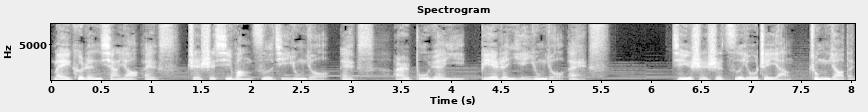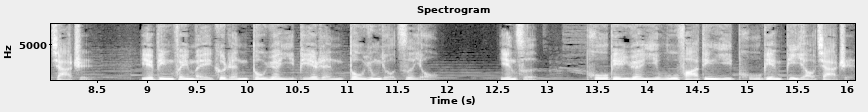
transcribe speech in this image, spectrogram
每个人想要 X 只是希望自己拥有 X，而不愿意别人也拥有 X。即使是自由这样重要的价值，也并非每个人都愿意别人都拥有自由。因此。普遍愿意无法定义普遍必要价值，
